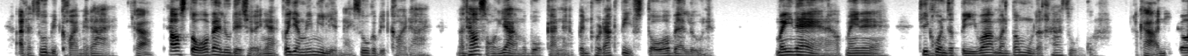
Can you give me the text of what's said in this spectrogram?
ๆ อาจจะสู้ Bitcoin ไม่ได้ครับถ้าเอา store value เฉยๆเนี่ยก็ยังไม่มีเหรียญไหนสู้กับ Bitcoin ได้แต่ถ้าเอาสองอย่างมาบวกกันเนี่ยเป็น productive store value เนี่ยไม่แน่นะครับไม่แน่ที่คนจะตีว่ามันต้องมูลค่าสูงกว่าครับอันนี้ก็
